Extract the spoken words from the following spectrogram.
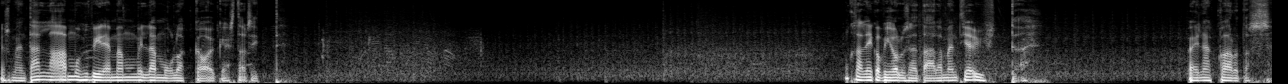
Jos mä en tällä ammu hyvin, en mä millään muullakaan oikeastaan sitten. Onko täällä niinku vihollisia täällä? Mä en tiedä yhtään. Ei näy kartassa.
